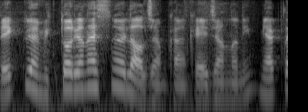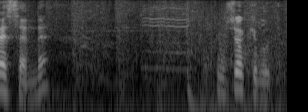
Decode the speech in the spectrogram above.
Bekliyorum. Victoria Ness'ini öyle alacağım kanka. Heyecanlanayım. Yaklaş sen de. Kimse yok ki burada.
